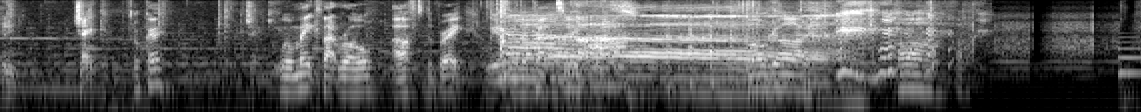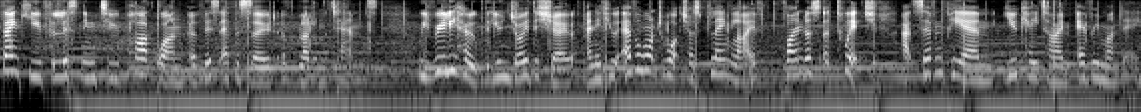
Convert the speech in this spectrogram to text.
And check. Okay. Check here. We'll make that roll after the break. We are going to ah. cut to. Oh, oh god. Thank you for listening to part one of this episode of Blood on the Thames. We really hope that you enjoyed the show, and if you ever want to watch us playing live, find us at Twitch at 7pm UK time every Monday.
